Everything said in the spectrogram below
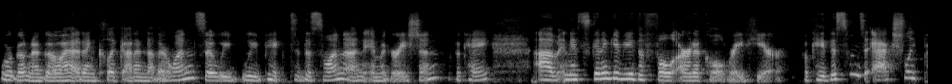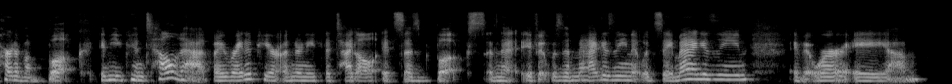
we're going to go ahead and click on another one. So we, we picked this one on immigration, okay? Um, and it's going to give you the full article right here. Okay, this one's actually part of a book, and you can tell that by right up here underneath the title, it says books. And that if it was a magazine, it would say magazine. If it were a um,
